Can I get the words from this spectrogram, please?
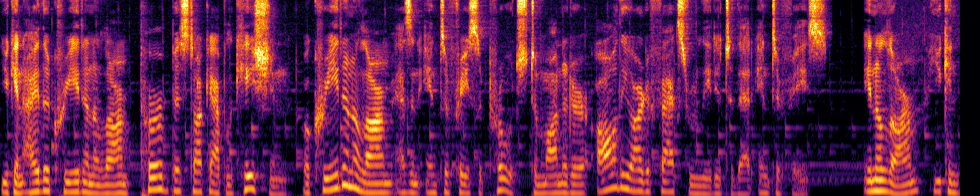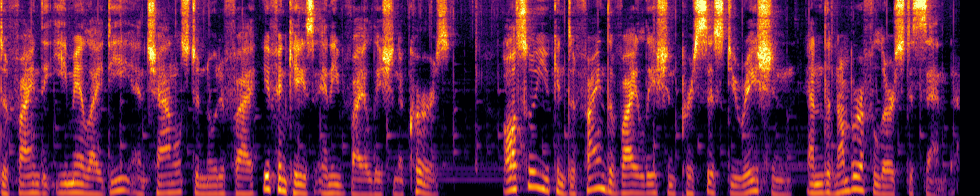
You can either create an alarm per BizTalk application or create an alarm as an interface approach to monitor all the artifacts related to that interface. In Alarm, you can define the email ID and channels to notify if in case any violation occurs. Also, you can define the violation persist duration and the number of alerts to send.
